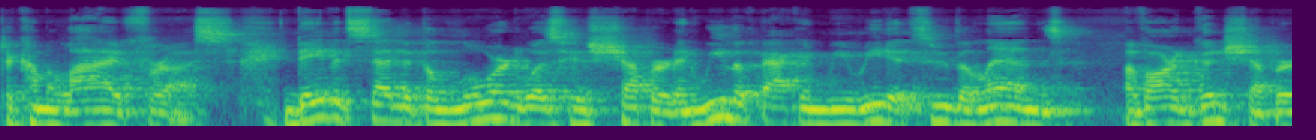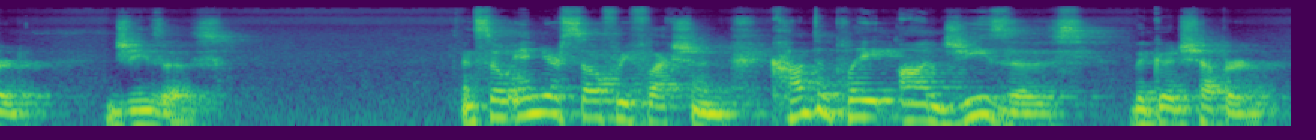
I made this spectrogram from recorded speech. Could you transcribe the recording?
to come alive for us. David said that the Lord was his shepherd, and we look back and we read it through the lens of our good shepherd, Jesus. And so, in your self reflection, contemplate on Jesus, the good shepherd.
